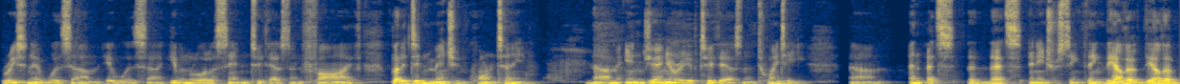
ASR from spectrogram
recent. It was um, it was uh, given royal assent in 2005, but it didn't mention quarantine um, in January of 2020. Um, and that's that's an interesting thing. The other the other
